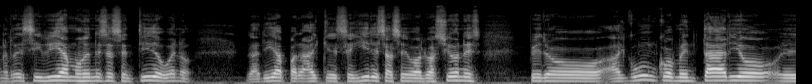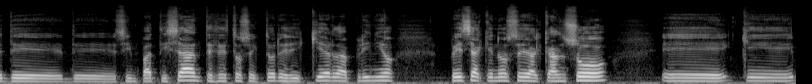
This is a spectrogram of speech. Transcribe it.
Recibíamos en ese sentido, bueno, daría para, hay que seguir esas evaluaciones, pero algún comentario eh, de, de simpatizantes de estos sectores de izquierda, Plinio, pese a que no se alcanzó eh, que,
